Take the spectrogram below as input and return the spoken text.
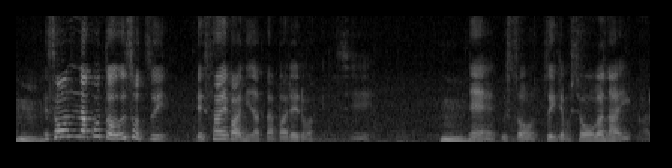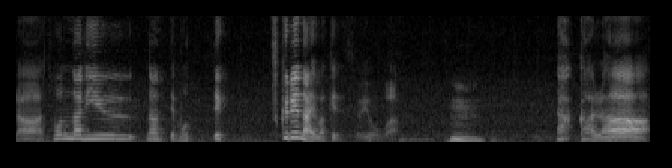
うん。でそんなことを嘘ついて裁判になったらバレるわけだし、うん。ね、嘘をついてもしょうがないからそんな理由なんて持って作れないわけですよ要は。うん。だから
